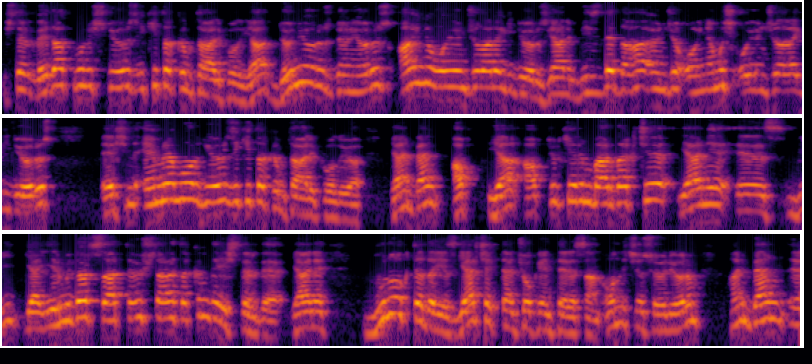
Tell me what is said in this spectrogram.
İşte Vedat Muriç diyoruz iki takım talip oluyor. Ya dönüyoruz dönüyoruz aynı oyunculara gidiyoruz. Yani bizde daha önce oynamış oyunculara gidiyoruz. E şimdi Emre Mor diyoruz iki takım talip oluyor. Yani ben ya Abdülkerim Bardakçı yani e, ya 24 saatte 3 tane takım değiştirdi. Yani bu noktadayız. Gerçekten çok enteresan. Onun için söylüyorum. Hani ben e,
